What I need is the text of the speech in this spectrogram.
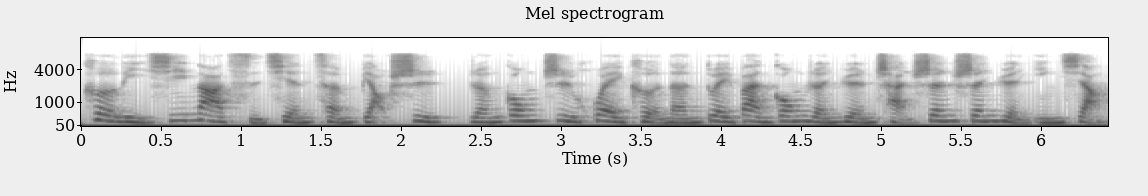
克里希纳此前曾表示，人工智慧可能对办公人员产生深远影响。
